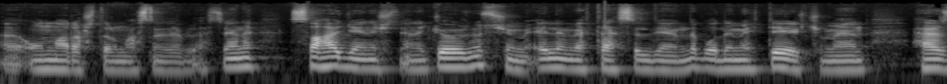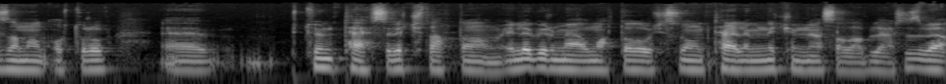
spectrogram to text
e, onun araşdırmasını edə bilərsiniz. Yəni sahə genişdir. Yəni gördüyünüz kimi elm və təhsil deyəndə bu demək deyil ki, mən hər zaman oturub e, bütün təhsili kitabdan almıram. Elə bir məlumatlar olur ki, siz onun təlimini kimdənsə ala bilərsiniz və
